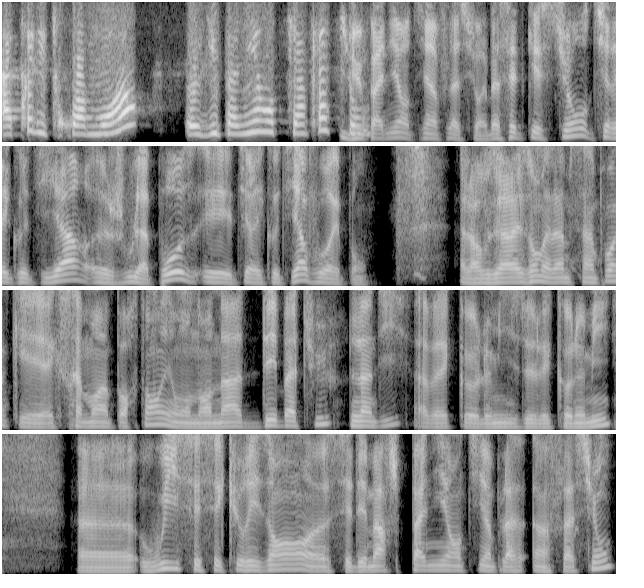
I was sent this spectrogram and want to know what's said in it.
après les trois mois euh, du panier anti-inflation. Du panier anti-inflation. Et eh bien cette question, Thierry Cotillard, euh, je vous la pose et Thierry Cotillard vous répond. Alors vous avez raison, Madame, c'est un point qui est extrêmement important et on en a débattu lundi avec euh, le ministre de l'économie. oui, c'est sécurisant ces démarches panier anti-inflation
